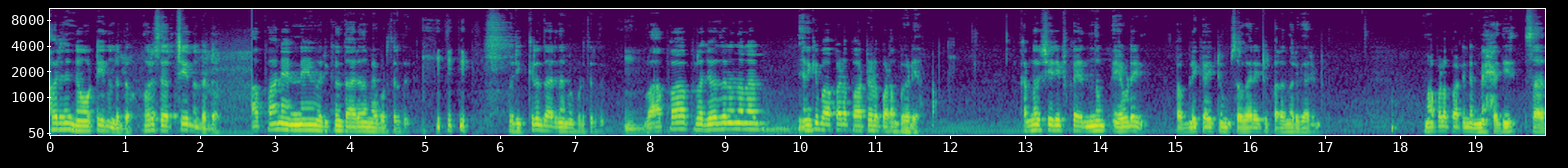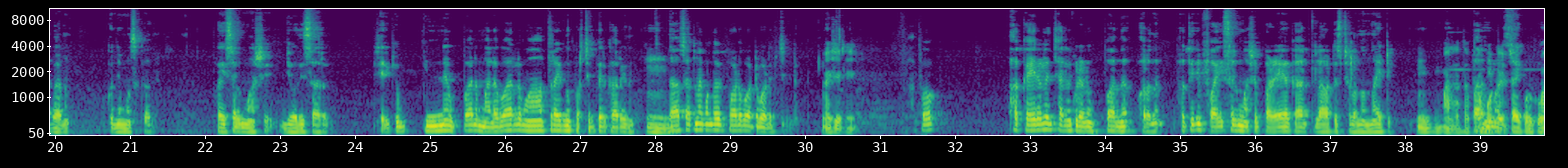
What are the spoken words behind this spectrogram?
അവരിത് നോട്ട് ചെയ്യുന്നുണ്ടല്ലോ. അവർ സെർച്ച് ചെയ്യുന്നുണ്ടല്ലോ. അപ്പാനെ എന്നെയും ഒരിക്കലും താരതമ്യപ്പെടുത്തരുത്. ഒരിക്കലും താരതമ്യപ്പെടുത്തരുത്. വാപ്പ പ്രചോദനം എന്ന് പറഞ്ഞാൽ എനിക്ക് ബാപ്പയുടെ പാട്ടുകൾ പാടാൻ പേടിയാണ് കണ്ണൂർ ഷെരീഫ് എന്നും എവിടെയും പബ്ലിക്കായിട്ടും സ്വകാര്യമായിട്ടും പറയുന്ന ഒരു കാര്യമുണ്ട് മാപ്പിളപ്പാട്ടിന്റെ മെഹദി സാഹിബാണ് കുഞ്ഞു മുസ്കാദ്. ഫൈസൽ മാഷ് ജ്യോതി സാറ്. ശരിക്കും പിന്നെ ഉപ്പാന് മലബാറിൽ മാത്രമായിരുന്നു കുറച്ച് പേർക്ക് അറിയുന്നത്. ദാസേട്ടനെ കൊണ്ട് ഒരുപാട് പാട്ട് പാടിപ്പിച്ചിട്ടുണ്ട് അപ്പോൾ ആ കൈരളി ചാനൽ കൂടെയാണ് ഉപ്പ എന്ന് പറഞ്ഞത് പ്രത്യേകിച്ച് ഫൈസൽ മാഷ പഴയ കാലത്തുള്ള ആർട്ടിസ്റ്റുകളെ നന്നായിട്ട് പറഞ്ഞു മനസ്സിലാക്കി കൊടുക്കും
